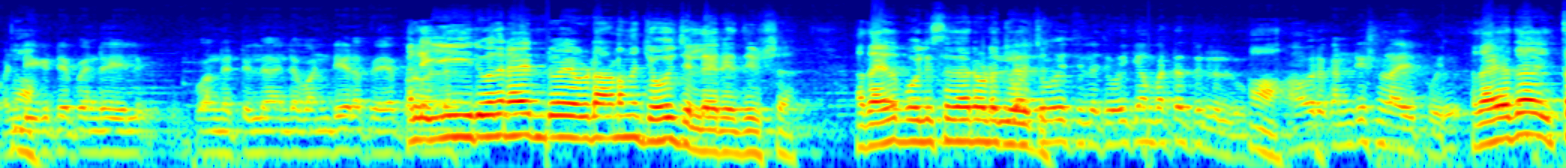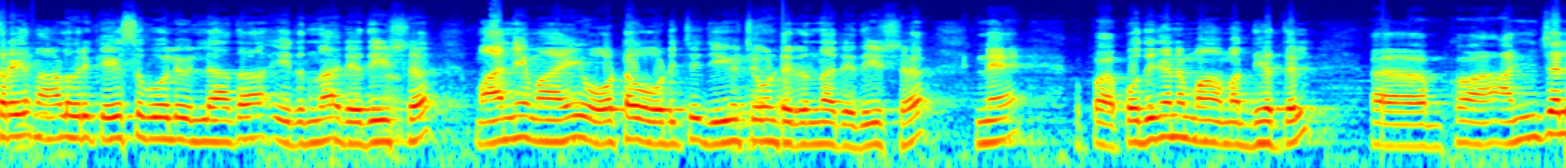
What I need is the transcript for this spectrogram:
വണ്ടി കിട്ടിയപ്പോൾ എന്റെ കയ്യിൽ വന്നിട്ടില്ല. എന്റെ വണ്ടിയുടെ പേപ്പർ അല്ല ഈ ഇരുപതിനായിരം രൂപ എവിടാണെന്ന് ചോദിച്ചില്ലേ രതീഷ്? അതായത് പോലീസുകാരോട് ചോദിച്ചില്ല. ചോദിക്കാൻ പറ്റത്തില്ലല്ലോ. ആ. ഒരു കണ്ടീഷനിലായി പോയി. അതായത് ഇത്രയും നാൾ ഒരു കേസ് പോലും ഇല്ലാതെ ഇരുന്ന രതീഷ് മാന്യമായി ഓട്ടോ ഓടിച്ച് ജീവിച്ചുകൊണ്ടിരുന്ന രതീഷിനെ പൊതുജന മധ്യത്തിൽ അഞ്ചൽ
